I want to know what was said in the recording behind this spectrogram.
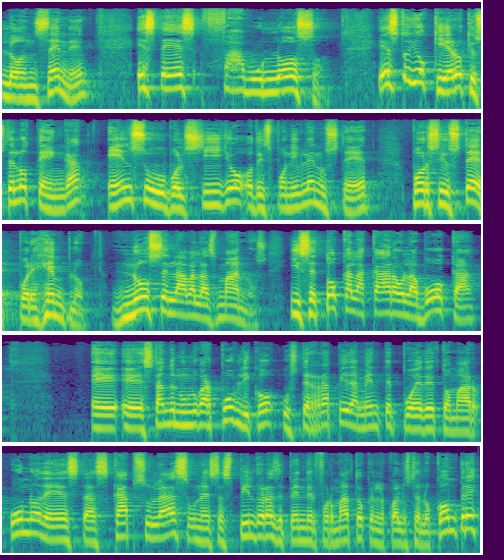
lonzene. Este es fabuloso. Esto yo quiero que usted lo tenga en su bolsillo o disponible en usted, por si usted, por ejemplo, no se lava las manos y se toca la cara o la boca eh, eh, estando en un lugar público, usted rápidamente puede tomar una de estas cápsulas, una de estas píldoras, depende del formato con el cual usted lo compre.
